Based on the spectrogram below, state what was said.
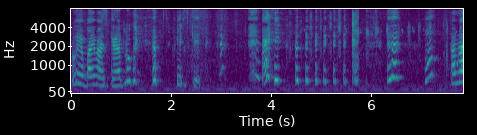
ลูกเอ็มใบไม้สเกิร์ตลูกเอ็มพีสกิเฮ้ยทำไร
